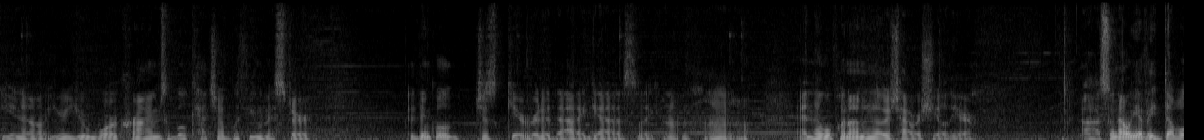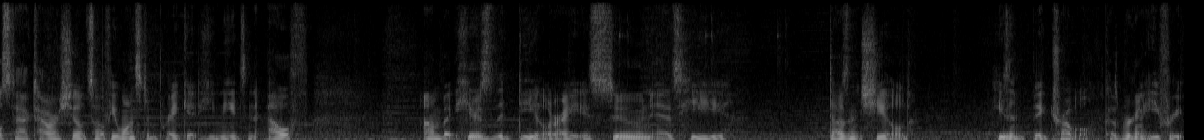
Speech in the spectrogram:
You know, your your war crimes will catch up with you, mister. I think we'll just get rid of that, I guess. Like, I don't, I don't know. And then we'll put on another tower shield here. Uh, so now we have a double stack tower shield, so if he wants to break it, he needs an elf. Um, but here's the deal, right? As soon as he doesn't shield, he's in big trouble, because we're going to Ifrit.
